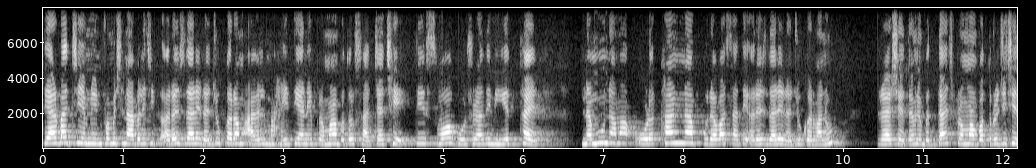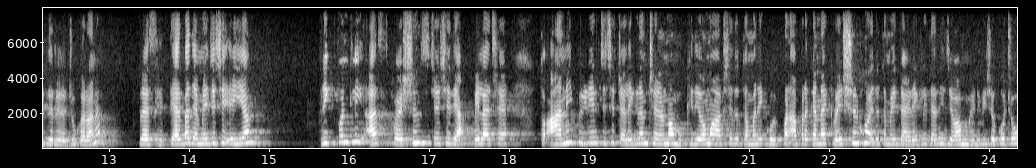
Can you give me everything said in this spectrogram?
ત્યારબાદ જે એમને ઇન્ફોર્મેશન આપેલી છે કે અરજદારે રજૂ કરવામાં આવેલ માહિતી અને પ્રમાણપત્રો સાચા છે, તે સ્વ ઘોષણાથી નિયત થયેલ નમૂનામાં ઓળખાણના પુરાવા સાથે અરજદારે રજૂ કરવાનું રહેશે. તો એમને બધા જ પ્રમાણપત્રો જે છે, તે રજૂ કરવાના રહેશે. ત્યારબાદ એમણે જે છે, અહીંયા ફ્રિકવન્ટલી આસ્ક ક્વેશ્ચન્સ જે છે તે આપેલા છે. તો આની પીડીએફ જે છે ટેલિગ્રામ ચેનલમાં મૂકી દેવામાં આવશે. તો તમારે કોઈ પણ આ પ્રકારના ક્વેશ્ચન હોય તો તમે ડાયરેક્ટલી ત્યાંથી જવાબ મેળવી શકો છો.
